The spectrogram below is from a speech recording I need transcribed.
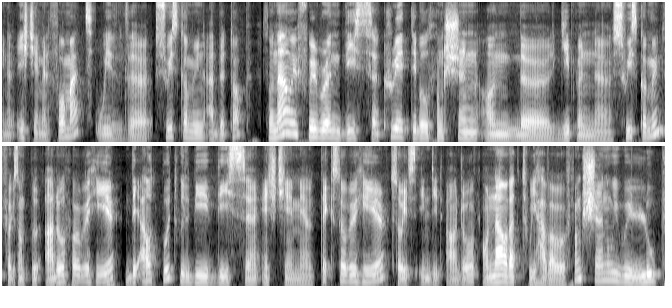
in an HTML format with the Swiss commune at the top so now if we run this uh, create table function on the given uh, Swiss commune, for example, Aadorf over here, the output will be this uh, HTML text over here. So it's indeed Aadorf. And now that we have our function, we will loop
